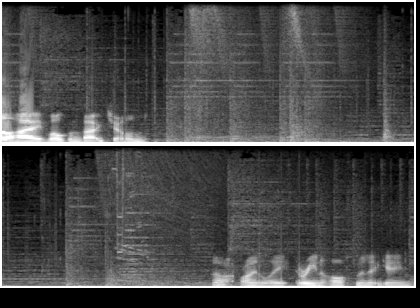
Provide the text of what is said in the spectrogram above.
Oh hi, welcome back John. Oh, finally, three and a half minute game.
